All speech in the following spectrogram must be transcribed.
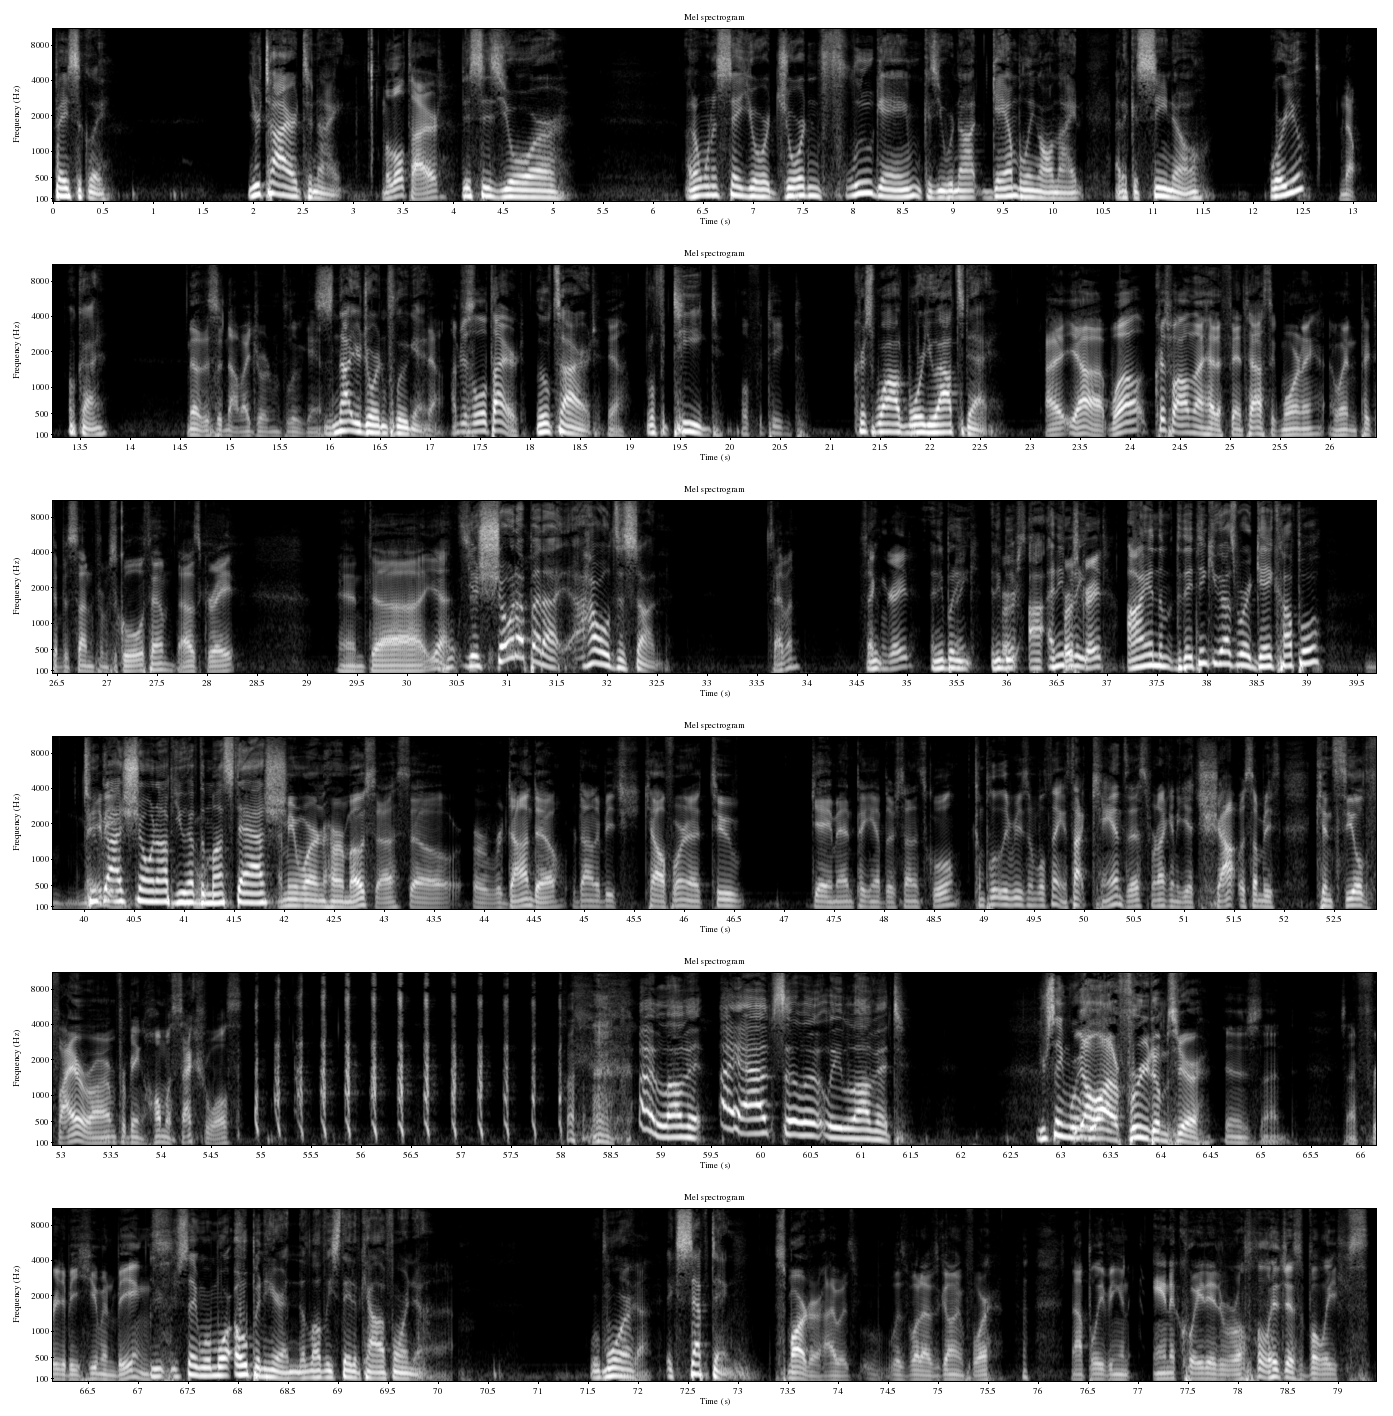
basically. You're tired tonight. I'm a little tired. This is your, I don't want to say your Jordan flu game because you were not gambling all night at a casino. Were you? No, Okay. no, this is not my Jordan flu game. This is not your Jordan flu game. No, I'm just a little tired. A little tired, Yeah. a little fatigued. a little fatigued. Chris Wild wore you out today. I yeah. Well, Chris Wild and I had a fantastic morning. I went and picked up his son from school with him. That was great. And uh, yeah, You showed up at a, how old's his son? seven, second grade. Anybody? think? Anybody? First? Uh, anybody? First grade? Eyeing them? Did they think you guys were a gay couple? Two guys showing up. You have the mustache. I mean, we're in Hermosa, so or Redondo, Redondo Beach, California. Two gay men picking up their son at school. Completely reasonable thing. It's not Kansas. We're not going to get shot with somebody's concealed firearm for being homosexuals. I love it. I absolutely love it. You're saying we're We got a lot of freedoms here. Yeah, It's not. It's not free to be human beings. you're saying we're more open here in the lovely state of California. We're more that. accepting. Smarter, I was was what I was going for. not believing in antiquated religious beliefs.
